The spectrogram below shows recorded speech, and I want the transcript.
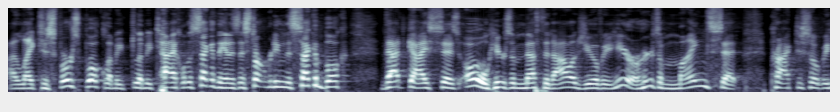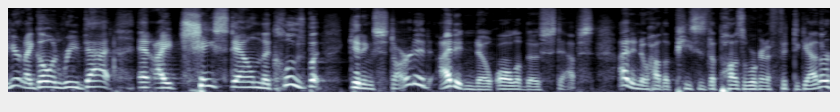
I liked his first book. Let me let me tackle the second thing. And as I start reading the second book, that guy says, oh, here's a methodology over here, or here's a mindset practice over here. And I go and read that, and I chase down the clues. But getting started, I didn't know all of those steps. I didn't know how the pieces of the puzzle were going to fit together.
